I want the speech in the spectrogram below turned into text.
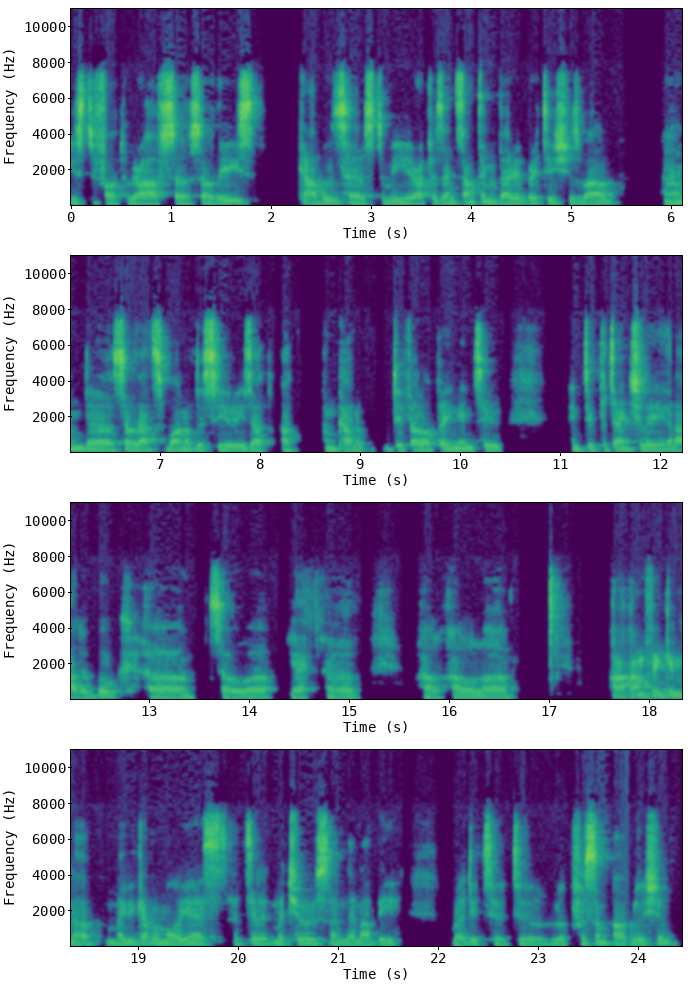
used to photograph. So, so these car to me represent something very British as well. And uh, so that's one of the series that I'm kind of developing into into potentially another book. Uh, so uh, yeah, uh, I'll, I'll uh, I'm thinking maybe a couple more years until it matures, and then I'll be ready to to look for some publishing.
